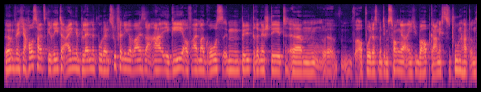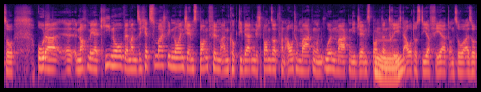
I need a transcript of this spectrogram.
irgendwelche Haushaltsgeräte eingeblendet, wo dann zufälligerweise AEG auf einmal groß im Bild drin steht, ähm, äh, obwohl das mit dem Song ja eigentlich überhaupt gar nichts zu tun hat und so. Oder äh, noch mehr Kino, wenn man sich jetzt zum Beispiel einen neuen James Bond-Film anguckt, die werden gesponsert von Automarken und Uhrenmarken, die James Bond mhm. dann trägt, Autos, die er fährt und so. Also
